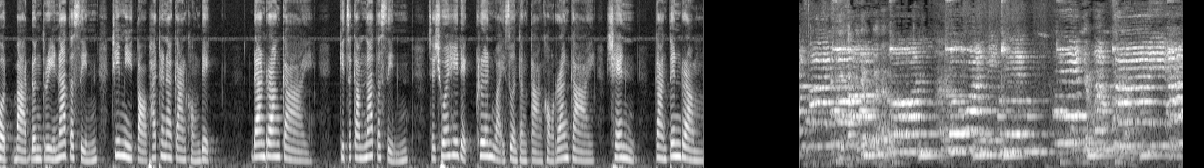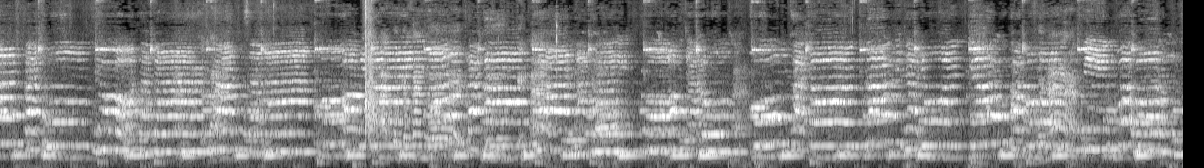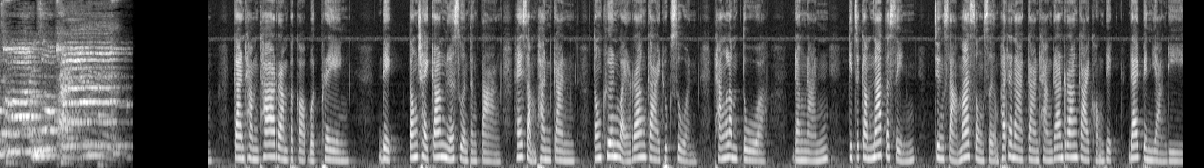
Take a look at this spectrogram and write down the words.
บทบาทดนตรีนาฏศิลป์ที่มีต่อพัฒนาการของเด็ก ด้านร่างกาย กิจกรรมนาฏศิลป์ จะช่วยให้เด็กเคลื่อนไหวส่วนต่างๆ ของร่างกาย เช่น การเต้นรำ การทำท่ารำประกอบบทเพลง เด็กต้องใช้กล้ามเนื้อส่วนต่างๆ ให้สัมพันธ์กัน ต้องเคลื่อนไหวร่างกายทุกส่วน ทั้งลำตัว ดังนั้น กิจกรรมนาฏศิลป์จึงสามารถส่งเสริมพัฒนาการทางด้านร่างกายของเด็กได้เป็นอย่างดี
